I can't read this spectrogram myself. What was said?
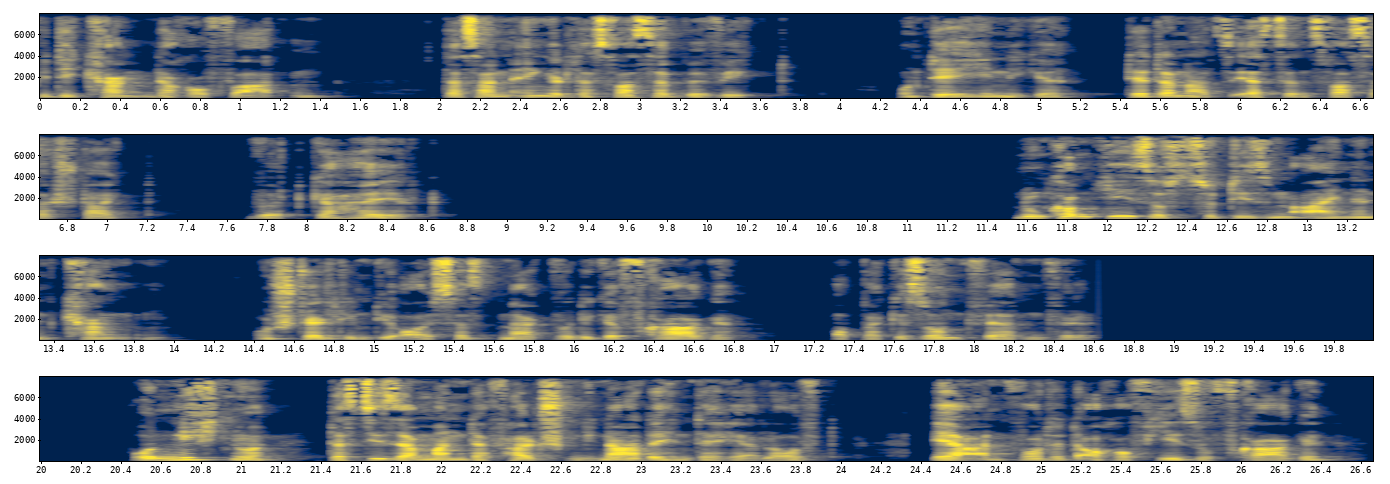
wie die Kranken darauf warten, dass ein Engel das Wasser bewegt und derjenige, der dann als erster ins Wasser steigt, wird geheilt. Nun kommt Jesus zu diesem einen Kranken und stellt ihm die äußerst merkwürdige Frage, ob er gesund werden will. Und nicht nur, dass dieser Mann der falschen Gnade hinterherläuft, er antwortet auch auf Jesu Frage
